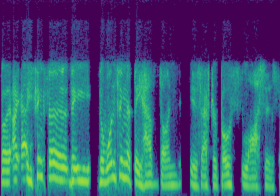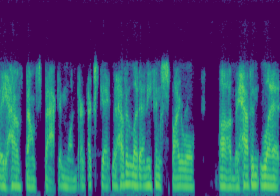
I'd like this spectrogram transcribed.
but I, I think the they the one thing that they have done is after both losses they have bounced back and won their next game. They haven't let anything spiral. Um, they haven't let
